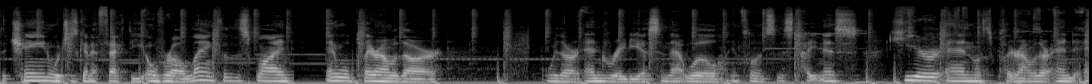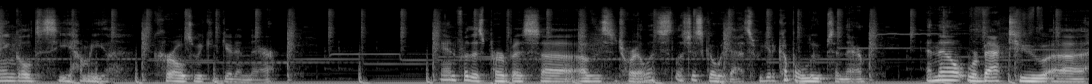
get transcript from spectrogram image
the chain, which is going to affect the overall length of the spline, and we'll play around with our with our end radius and that will influence this tightness here and let's play around with our end angle to see how many curls we can get in there. And for this purpose uh, of this tutorial, let's let's just go with that. So we get a couple loops in there. And now we're back to uh,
